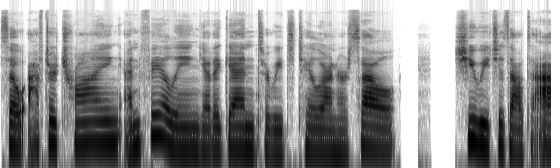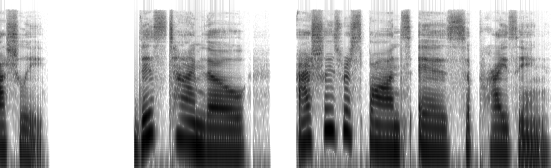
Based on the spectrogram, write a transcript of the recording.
So after trying and failing yet again to reach Taylor in her cell, she reaches out to Ashley. This time, though, Ashley's response is surprising.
